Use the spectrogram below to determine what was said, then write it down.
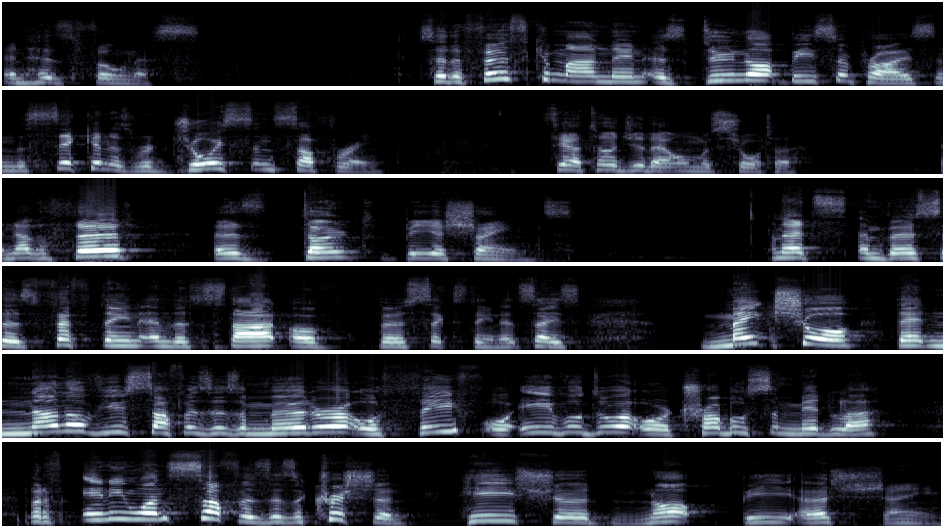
in his fullness. So the first command then is do not be surprised, and the second is rejoice in suffering. See, I told you that one was shorter. And now the third is don't be ashamed. And that's in verses 15 and the start of verse 16. It says, Make sure that none of you suffers as a murderer or thief or evildoer or a troublesome meddler. But if anyone suffers as a Christian, he should not be ashamed.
